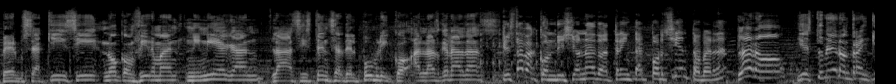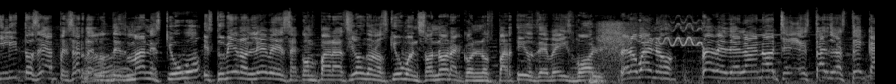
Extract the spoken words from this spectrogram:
Pero pues, aquí sí no confirman ni niegan la asistencia del público a las gradas. Que estaba condicionado a 30%, ¿verdad? Claro, y estuvieron tranquilitos, ¿eh? A pesar de los ah. desmanes que hubo, estuvieron leves a comparación con los que hubo en Sonora con los partidos de béisbol. Pero bueno, 9 de la noche, Estadio Azteca,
